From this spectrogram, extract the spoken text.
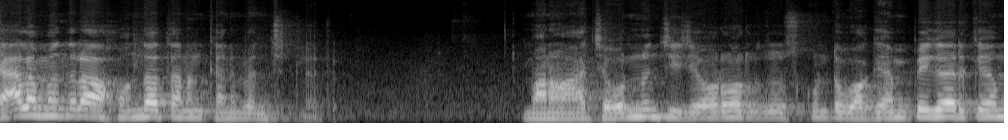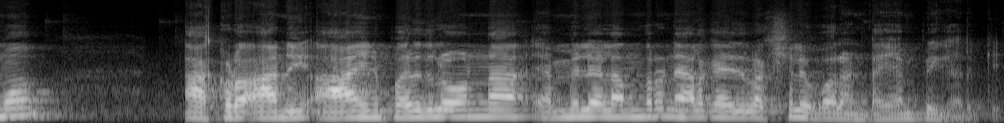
చాలామందిలో ఆ హుందాతనం కనిపించట్లేదు. మనం ఆ చివరి నుంచి చివరి వరకు చూసుకుంటే ఒక ఎంపీ గారికి ఏమో అక్కడ ఆయన ఆయన పరిధిలో ఉన్న ఎమ్మెల్యేలందరూ నెలకు ఐదు లక్షలు ఇవ్వాలంట ఎంపీ గారికి.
